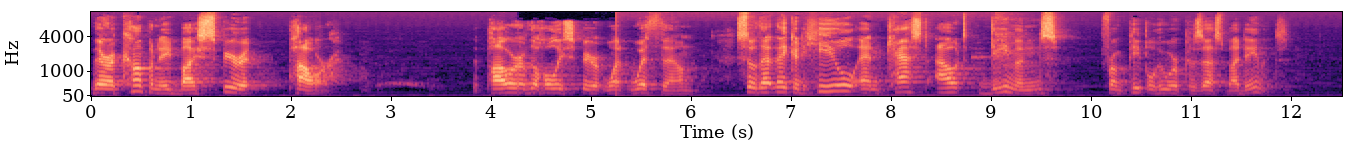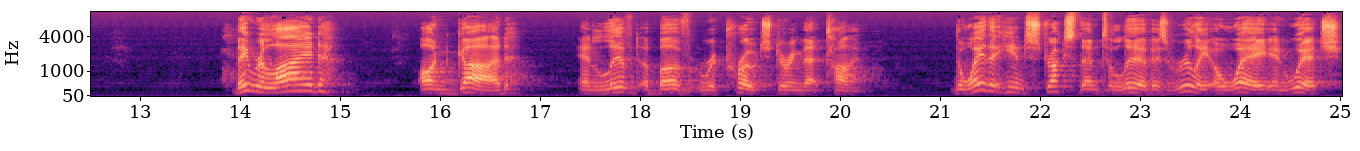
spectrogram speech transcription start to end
they're accompanied by spirit power. The power of the Holy Spirit went with them so that they could heal and cast out demons from people who were possessed by demons. They relied on God and lived above reproach during that time. The way that He instructs them to live is really a way in which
